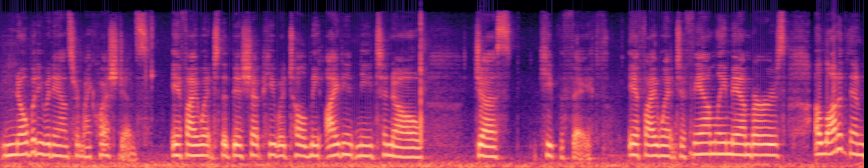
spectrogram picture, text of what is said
nobody would answer my questions if i went to the bishop he would told me i didn't need to know just keep the faith. If I went to family members, a lot of them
